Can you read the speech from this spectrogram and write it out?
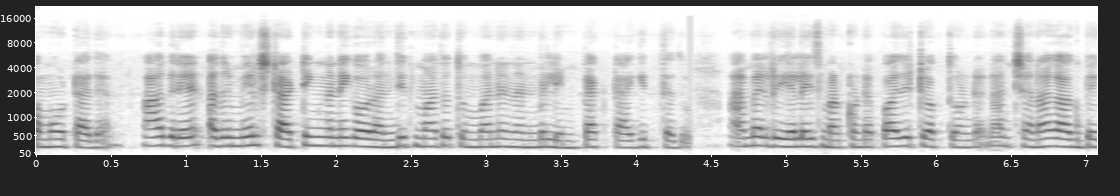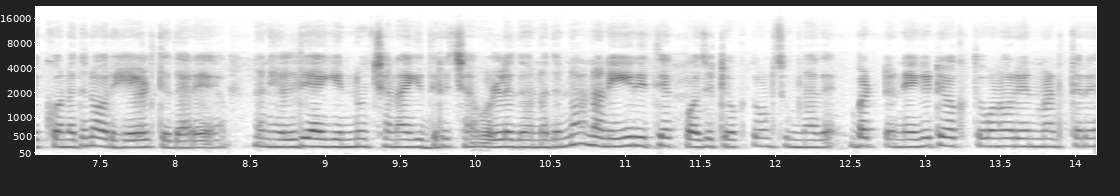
ಕಮೌಟ್ ಆದೆ. ಆದರೆ ಅದ್ರ ಮೇಲೆ ಸ್ಟಾರ್ಟಿಂಗ್ ನನಗೆ ಅವ್ರು ಅಂದಿದ್ದ ಮಾತು ತುಂಬಾ ನನ್ನ ಮೇಲೆ ಇಂಪ್ಯಾಕ್ಟ್ ಆಗಿತ್ತದು ಆಮೇಲೆ ರಿಯಲೈಸ್ ಮಾಡ್ಕೊಂಡೆ ಪಾಸಿಟಿವ್ ಆಗಿ ತೊಗೊಂಡೆ. ನಾನು ಚೆನ್ನಾಗಿ ಆಗಬೇಕು ಅನ್ನೋದನ್ನ ಅವ್ರು ಹೇಳ್ತಿದ್ದಾರೆ. ನಾನು ಹೆಲ್ದಿಯಾಗಿ ಇನ್ನೂ ಚೆನ್ನಾಗಿದ್ದರೆ ಚ ಒಳ್ಳೇದು ಅನ್ನೋದನ್ನು ನಾನು ಈ ರೀತಿಯಾಗಿ ಪಾಸಿಟಿವ್ ಆಗಿ ತೊಗೊಂಡು ಸುಮ್ಮನಾದೆ ಬಟ್ ನೆಗೆಟಿವ್ ಆಗಿ ತೊಗೊಂಡವ್ರು ಏನು ಮಾಡ್ತಾರೆ?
